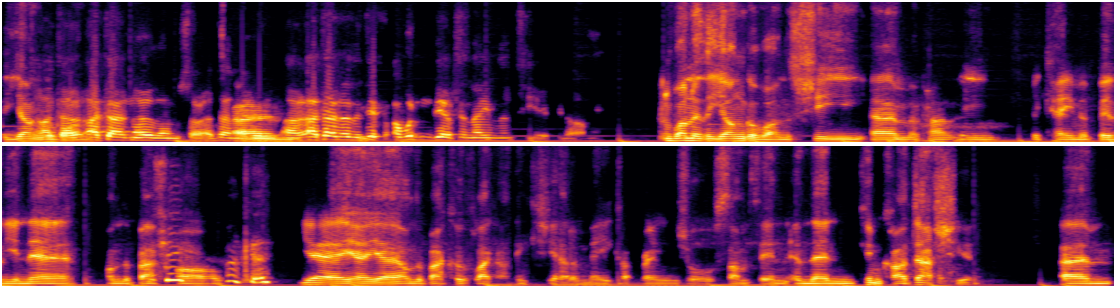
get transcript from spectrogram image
the younger I don't, one, I don't know them. Sorry, I don't know. Um, I, I don't know the diff- I wouldn't be able to name them to you if you know what I mean. one of the younger ones. She um, apparently became a billionaire on the back of Okay. yeah, yeah, yeah, on the back of like I think she had a makeup range or something, and then Kim Kardashian. Um,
